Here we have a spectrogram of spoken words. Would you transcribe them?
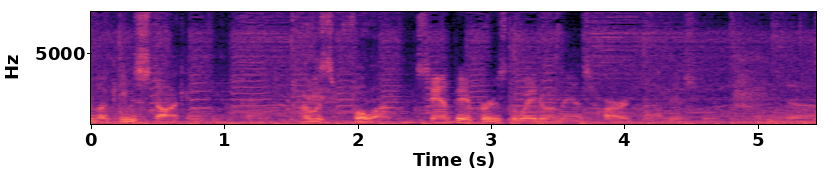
Look, he was stalking. Me. I was full on. Sandpaper is the way to a man's heart, obviously. And uh,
